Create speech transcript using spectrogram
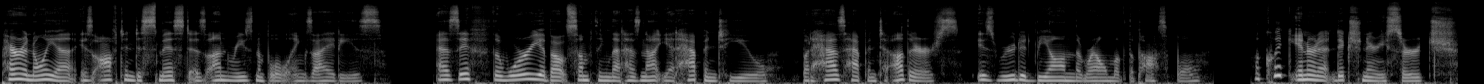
Paranoia is often dismissed as unreasonable anxieties, as if the worry about something that has not yet happened to you, but has happened to others, is rooted beyond the realm of the possible. A quick internet dictionary search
